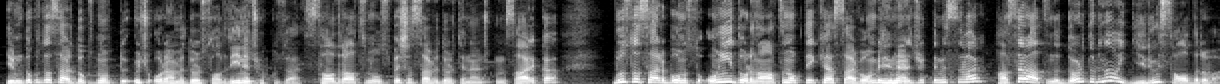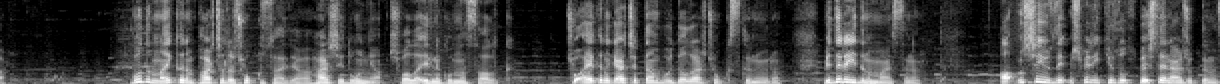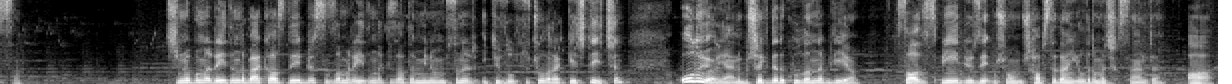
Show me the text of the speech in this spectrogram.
29 hasar 9.3 oran ve 4 saldırı yine çok güzel. Saldırı altında 35 hasar ve 4 enerji yüklemesi harika. Boost hasarı bonusu 17 oran 6.2 hasar ve 11 enerji yüklemesi var. Hasar altında 4 oran ama 20 saldırı var. Bu adamın Ayaka'nın parçaları çok güzel ya. Her şeyde 10 yapmış. Valla eline koluna sağlık. Şu Ayaka'nı gerçekten bu videolar çok kıskanıyorum. Bir de Raiden'ın var senin. 60'a 171, 235'te enerji yüklemesi. Şimdi buna Raiden'da belki az diyebilirsiniz ama Raiden'daki zaten minimum sınır 233 olarak geçtiği için oluyor yani bu şekilde de kullanılabiliyor. Saldırısı 1770 olmuş. Hapseden yıldırım açık sende. Aa.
